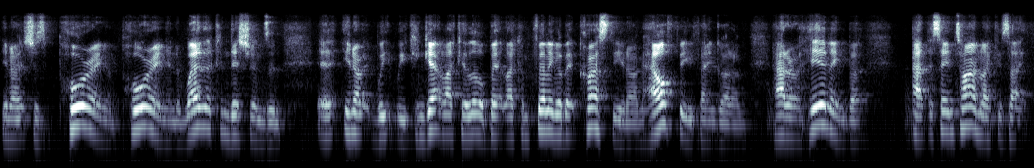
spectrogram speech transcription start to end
You know, it's just pouring and pouring, and the weather conditions, and uh, you know, we, we can get like a little bit, like I'm feeling a bit crusty. You know, I'm healthy, thank God, I'm out a healing, but at the same time, like it's like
